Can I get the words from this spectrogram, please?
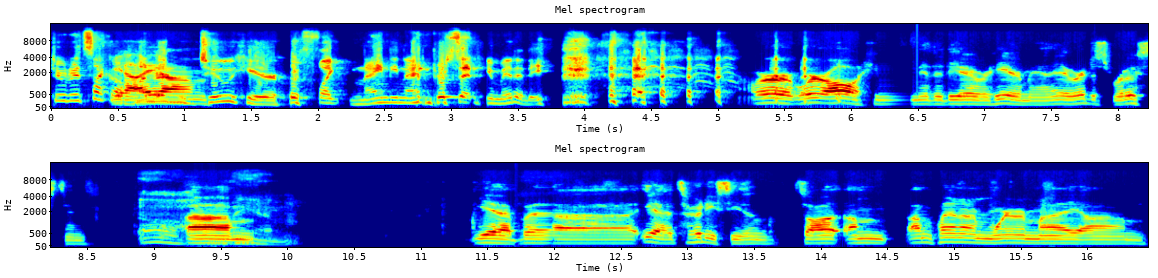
Dude, it's like Yeah, I, um, 102 here with like 99% humidity. We're we're all humidity over here, man. Hey, we're just roasting. oh Um, man. Yeah, but uh yeah, it's hoodie season. So I, I'm I'm planning on wearing my um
